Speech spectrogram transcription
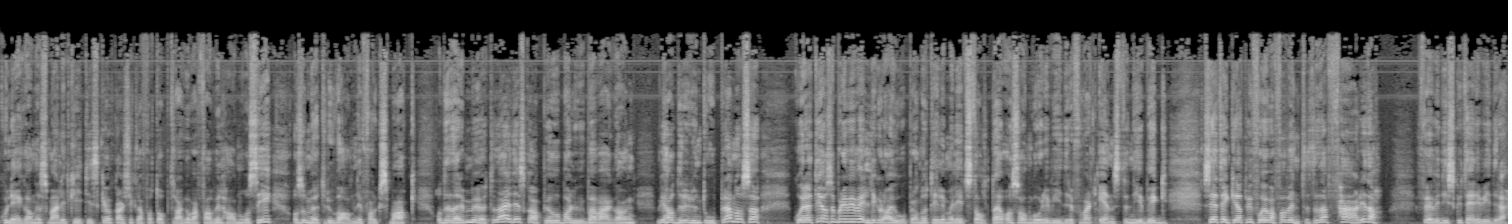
kollegaene som er litt kritiske og kanskje ikke har fått oppdrag og i hvert fall vil ha noe å si. Og så møter du vanlige folks smak. Og det der møtet der, det skaper jo baluba hver gang. Vi hadde det rundt operaen, og så går jeg til, og så blir vi veldig glad i operaen og til og med litt stolte. Og sånn går det videre for hvert eneste nye bygg. Så jeg tenker at vi får i hvert fall vente til det er ferdig, da. Før vi diskuterer videre.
